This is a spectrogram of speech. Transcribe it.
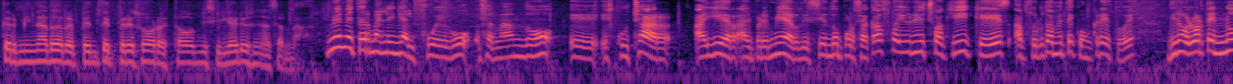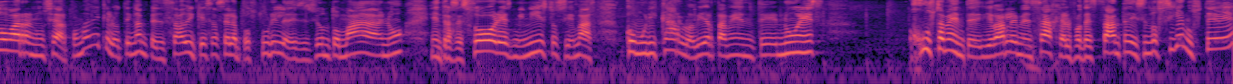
terminar de repente preso o arrestado domiciliario sin hacer nada. No es meter más leña al fuego, Fernando, eh, escuchar ayer al Premier diciendo, por si acaso hay un hecho aquí que es absolutamente concreto, ¿eh? Dina Boluarte no va a renunciar, por más de que lo tengan pensado y que esa sea la postura y la decisión tomada, ¿no? Entre asesores, ministros y demás. Comunicarlo abiertamente no es justamente llevarle el mensaje a los protestantes diciendo, sigan ustedes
